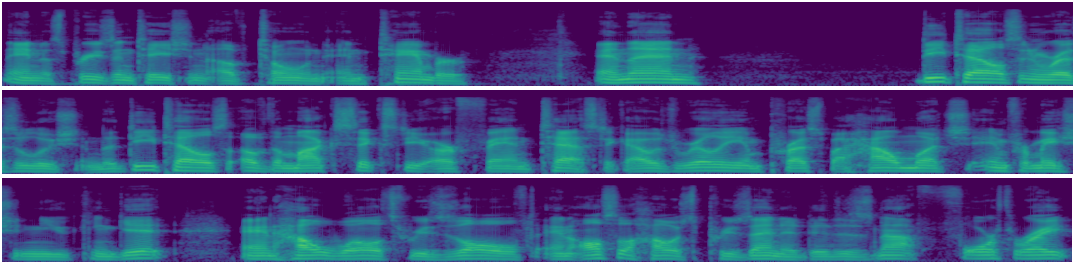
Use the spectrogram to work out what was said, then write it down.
in its presentation of tone and timbre. And then details and resolution the details of the mach 60 are fantastic i was really impressed by how much information you can get and how well it's resolved and also how it's presented. It is not forthright,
